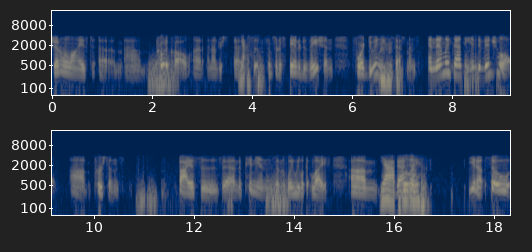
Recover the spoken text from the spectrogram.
generalized um, um, protocol uh, and under, uh, Yes. some, some sort of standardization for doing these Mhm. assessments. And then we've got the individual um, person's biases and opinions and the way we look at life. Um, Yeah, absolutely. has- you know, so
